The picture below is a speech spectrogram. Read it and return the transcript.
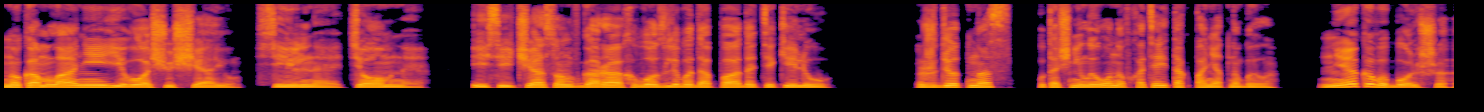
но камлании его ощущаю. Сильное, темное. И сейчас он в горах возле водопада Текелю. Ждет нас?» — уточнил Ионов, хотя и так понятно было. «Некого больше»,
